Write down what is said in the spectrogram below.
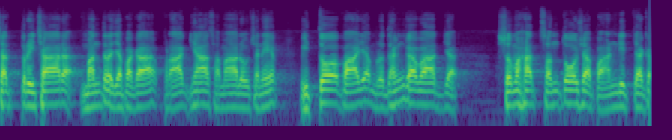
సత్ప్రిచార మంత్రజపక ప్రాజ్ఞా సమాలోచనే విత్తోపాయ మృదంగవాద్య సుమహత్ సంతోష పాండిత్యక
